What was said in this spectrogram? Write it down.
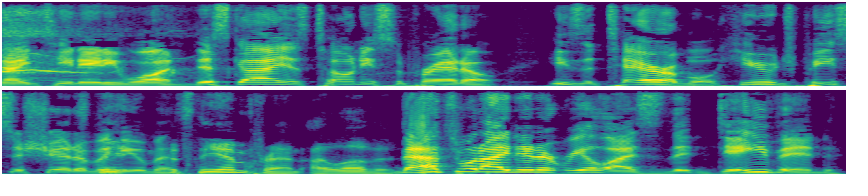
1981. This guy is Tony Soprano. He's a terrible, huge piece of shit of a human. It's the imprint. I love it. That's what I didn't realize is that David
